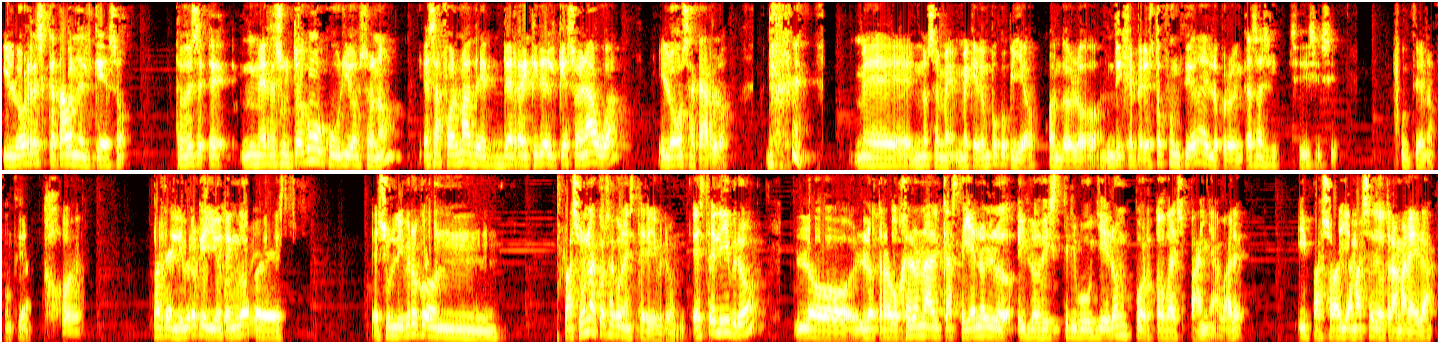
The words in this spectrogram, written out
y luego rescataban el queso. Entonces eh, me resultó como curioso, ¿no? Esa forma de derretir el queso en agua y luego sacarlo. me, no sé, me, me quedé un poco pillado cuando lo dije, pero esto funciona y lo probé en casa, sí, sí, sí, sí. Funciona, funciona. Joder. Aparte, el libro que yo tengo es, es un libro con... Pasó una cosa con este libro. Este libro lo, lo tradujeron al castellano y lo, distribuyeron por toda España, ¿vale? Y pasó a llamarse de otra manera.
